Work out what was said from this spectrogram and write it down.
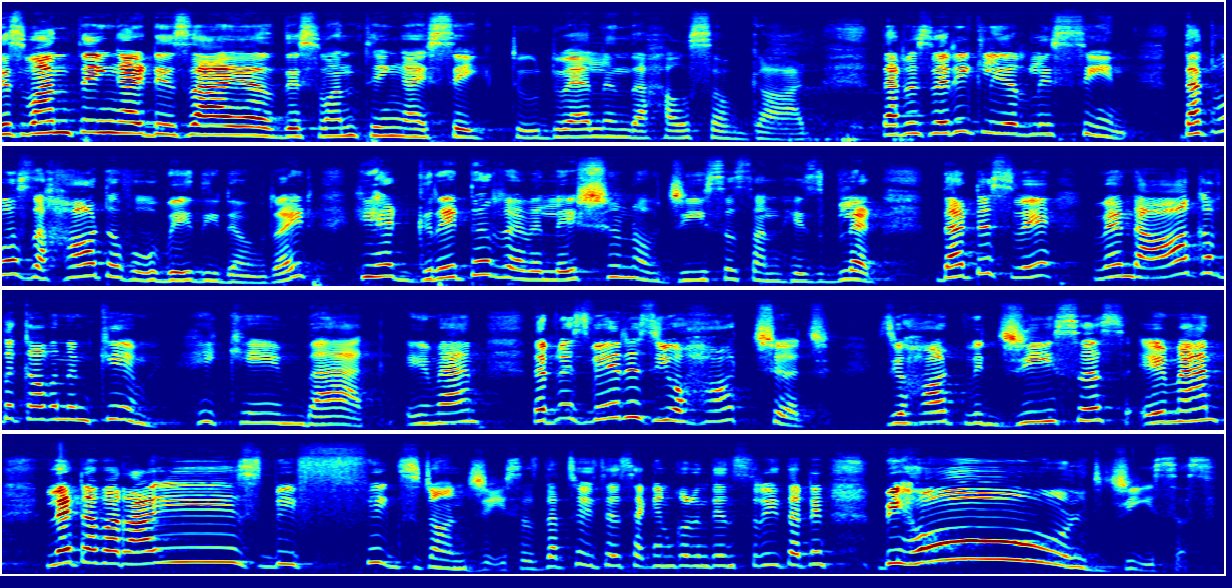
This one thing I desire, this one thing I seek to dwell in the house of God. That was very clearly seen. That was the heart of Obed-Edom, right? He had greater revelation of Jesus and his blood. That is where, when the Ark of the Covenant came, he came back. Amen. That means, where is your heart, church? Is your heart with Jesus? Amen. Let our eyes be fixed on Jesus. That's why it says 2 Corinthians 3:13. Behold Jesus.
